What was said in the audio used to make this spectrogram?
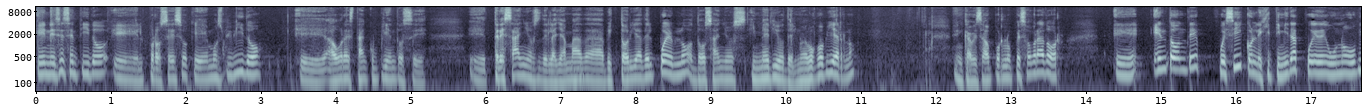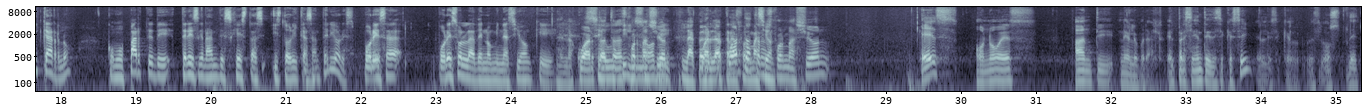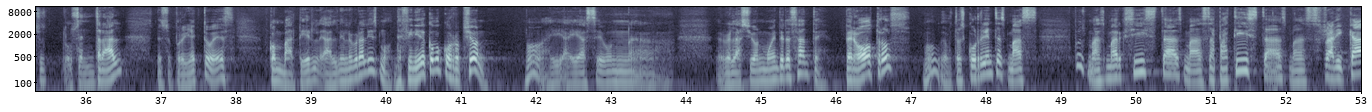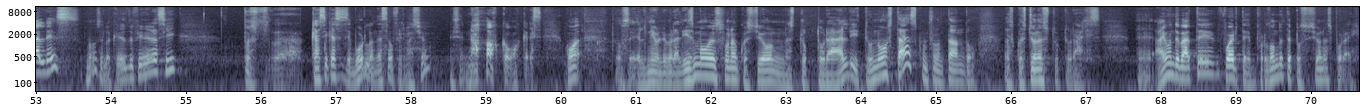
en ese sentido, eh, el proceso que hemos vivido, eh, ahora están cumpliéndose eh, tres años de la llamada victoria del pueblo, dos años y medio del nuevo gobierno, encabezado por López Obrador, en donde, pues sí, con legitimidad puede uno ubicarlo como parte de tres grandes gestas históricas anteriores. Por esa por eso la denominación que la cuarta transformación. la cuarta, transformación ¿Es o no es antineoliberal? El presidente dice que sí, él dice que los, de hecho lo central de su proyecto es combatir al neoliberalismo, definido como corrupción. ¿no? Ahí, hace una relación muy interesante. Pero otros, de otras corrientes más, pues más marxistas, más zapatistas, más radicales, ¿no? si lo quieres definir así, pues ah, casi casi se burlan de esa afirmación. Dicen, no, ¿cómo crees? el neoliberalismo es una cuestión estructural y tú no estás confrontando las cuestiones estructurales. Eh, hay un debate fuerte. ¿Por dónde te posicionas por ahí?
